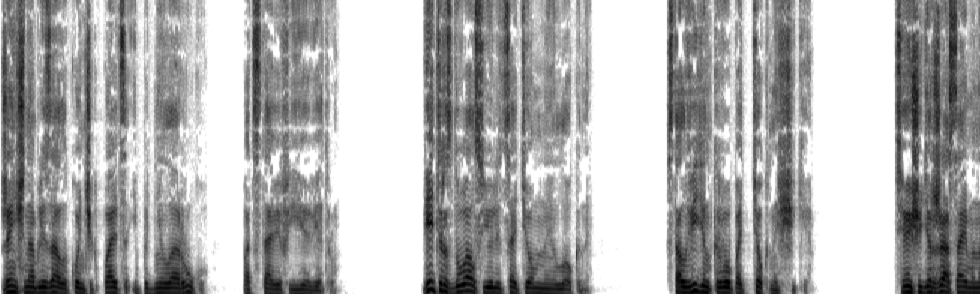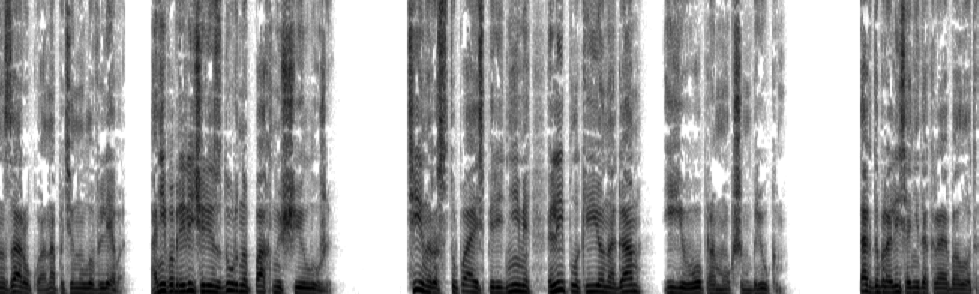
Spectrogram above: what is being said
Женщина облизала кончик пальца и подняла руку, подставив ее ветру. Ветер сдувал с ее лица темные локоны. Стал виден кровоподтек на щеке. Все еще держа Саймона за руку, она потянула влево. Они побрели через дурно пахнущие лужи. Тина, расступаясь перед ними, липла к ее ногам и его промокшим брюкам. Так добрались они до края болота,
